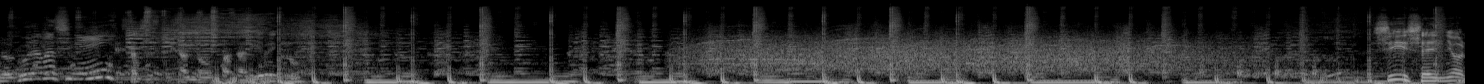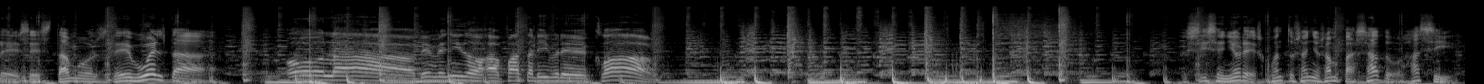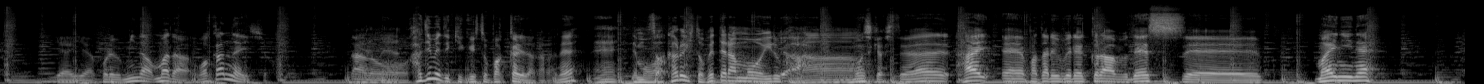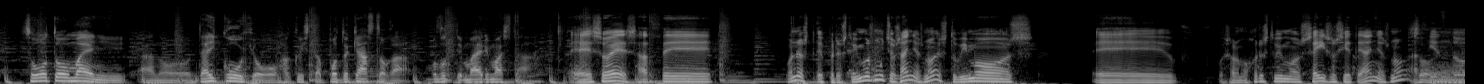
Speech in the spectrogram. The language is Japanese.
Locura Massimi. Estás escuchando Pata Libre Club. Sí, señores, estamos de vuelta. Hola, bienvenido a Pata Libre Club. Señores, ¿cuántos años han pasado? Así. いやいや、これみんなまだわかんないでしょ。あの、ね初めて聞く人ばっかりだからね。ね、でも分かる人ベテランもいるいかな。やもしかしてはい、えーパタリブレクラブです、えー前にね相当前にあの大好評を博したポッドキャストが戻ってまいりました Eso es, hace. Bueno, est- eh, pero estuvimos muchos años, ¿no? Estuvimos. eh, pues a lo mejor estuvimos seis o siete años, ¿no? Haciendo.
